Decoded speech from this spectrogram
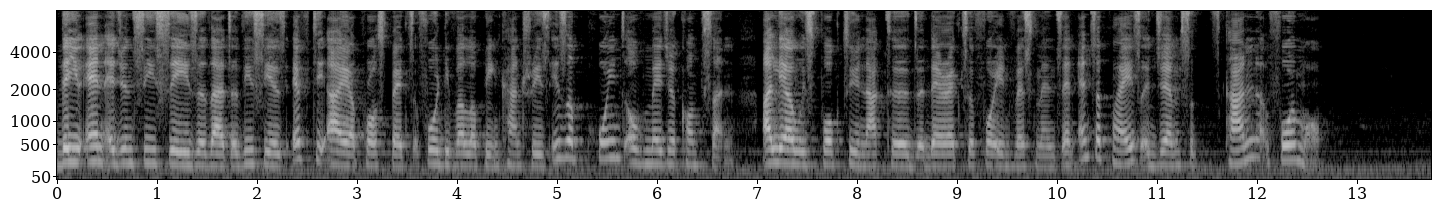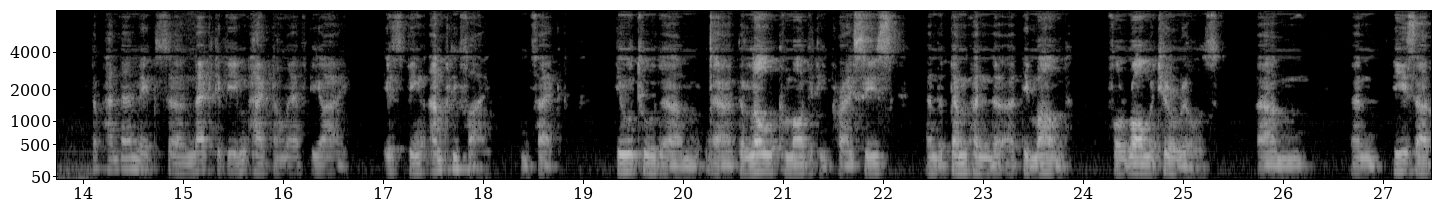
The UN agency says that this year's FDI prospects for developing countries is a point of major concern. Earlier, we spoke to UNCTAD's Director for Investments and Enterprise, James Zhan, for more. The pandemic's uh, negative impact on FDI is being amplified, in fact, due to the, um, uh, the low commodity prices and the dampened uh, demand for raw materials. Um, and these are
